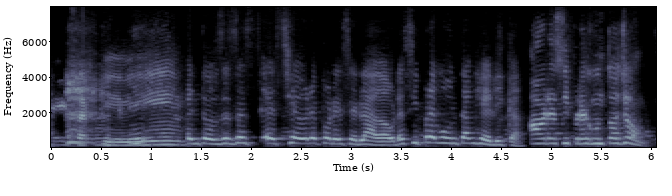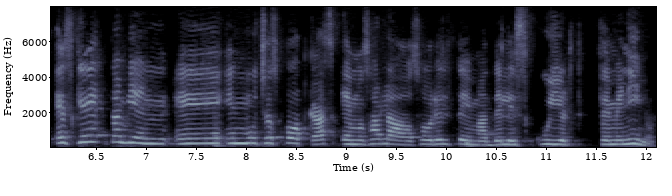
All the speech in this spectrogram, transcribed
entonces es, es, chévere por ese lado. Ahora sí pregunta Angélica. Ahora sí pregunto yo. Es que también eh, en muchos podcasts hemos hablado sobre el tema del squirt femenino.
